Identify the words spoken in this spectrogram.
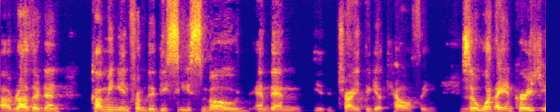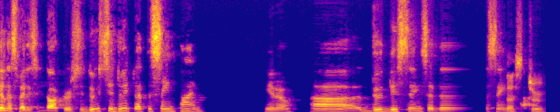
uh, rather than coming in from the disease mode and then trying to get healthy so what i encourage illness medicine doctors to do is to do it at the same time you know uh, do these things at the same That's time true.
